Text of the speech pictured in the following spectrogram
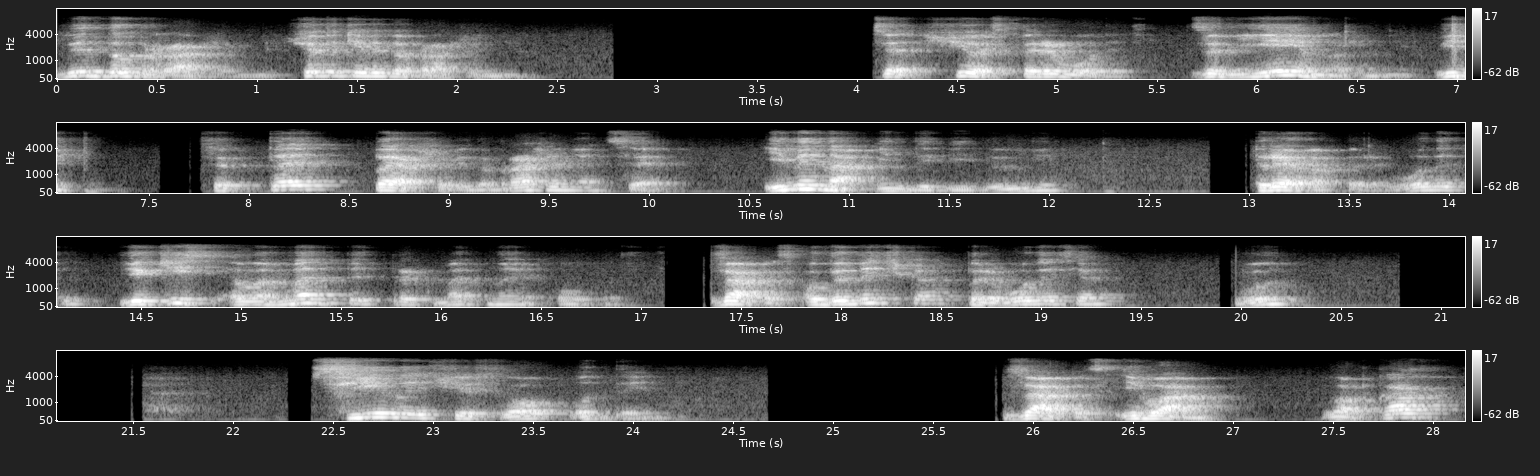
відображення. Що таке відображення? Це щось переводить з однієї множини в іншу. Це те перше відображення це імена індивідуумів, треба переводити в якісь елементи прикметної області. Запис одиничка переводиться в ціле число один. Запис Іван в лапках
